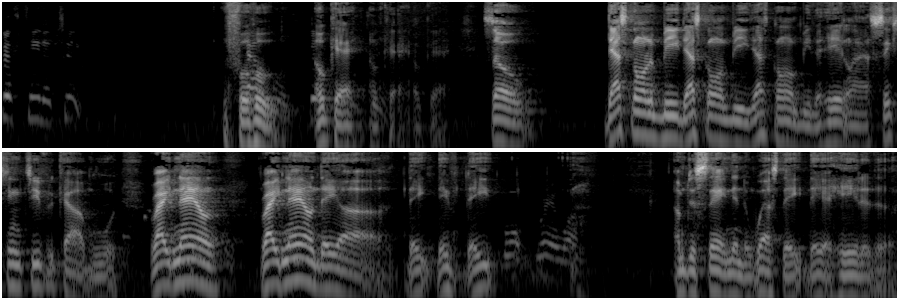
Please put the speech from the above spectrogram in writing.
15 and 2. For who? Okay, okay, okay. So that's going to be that's going to be that's going to be the headline. Sixteen chief of the Cowboys. Right now, right now they uh they they they. Four, three 1. I'm just saying in the West they they ahead of the.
